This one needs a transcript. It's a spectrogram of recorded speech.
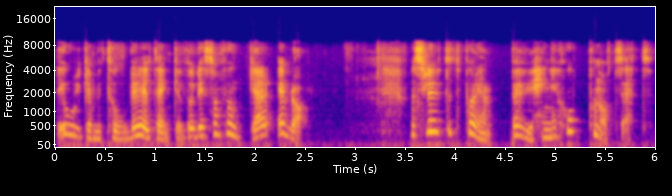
Det är olika metoder helt enkelt och det som funkar är bra. Men slutet och början behöver ju hänga ihop på något sätt.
